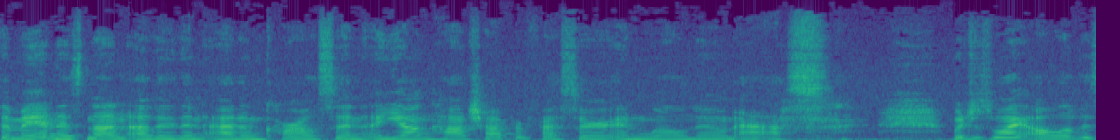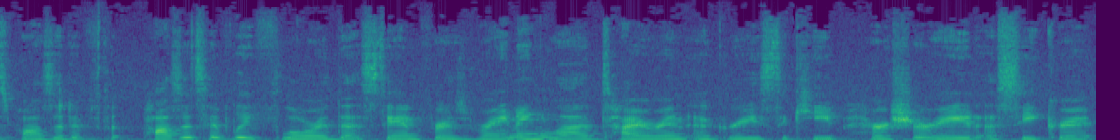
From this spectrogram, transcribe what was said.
The man is none other than Adam Carlson, a young hotshot professor and well-known ass, which is why Olive is positive, positively floored that Stanford's reigning lad tyrant agrees to keep her charade a secret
